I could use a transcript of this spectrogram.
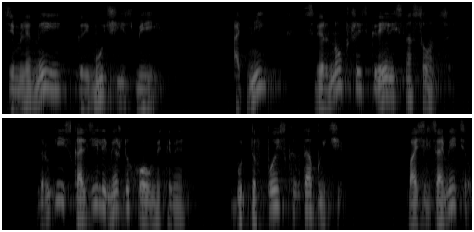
Земляные гремучие змеи. Одни, свернувшись, грелись на солнце. Другие скользили между холмиками, будто в поисках добычи. Базиль заметил,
